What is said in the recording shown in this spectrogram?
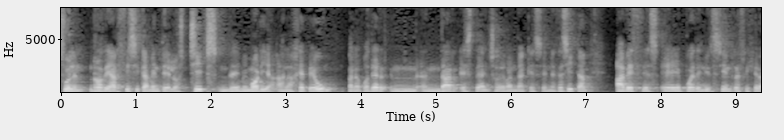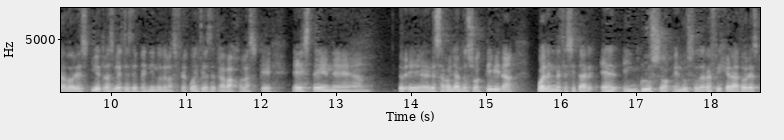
Suelen rodear físicamente los chips de memoria a la GPU para poder mm, dar este ancho de banda que se necesita. A veces eh, pueden ir sin refrigeradores y otras veces, dependiendo de las frecuencias de trabajo a las que estén eh, eh, desarrollando su actividad, pueden necesitar incluso el uso de refrigeradores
